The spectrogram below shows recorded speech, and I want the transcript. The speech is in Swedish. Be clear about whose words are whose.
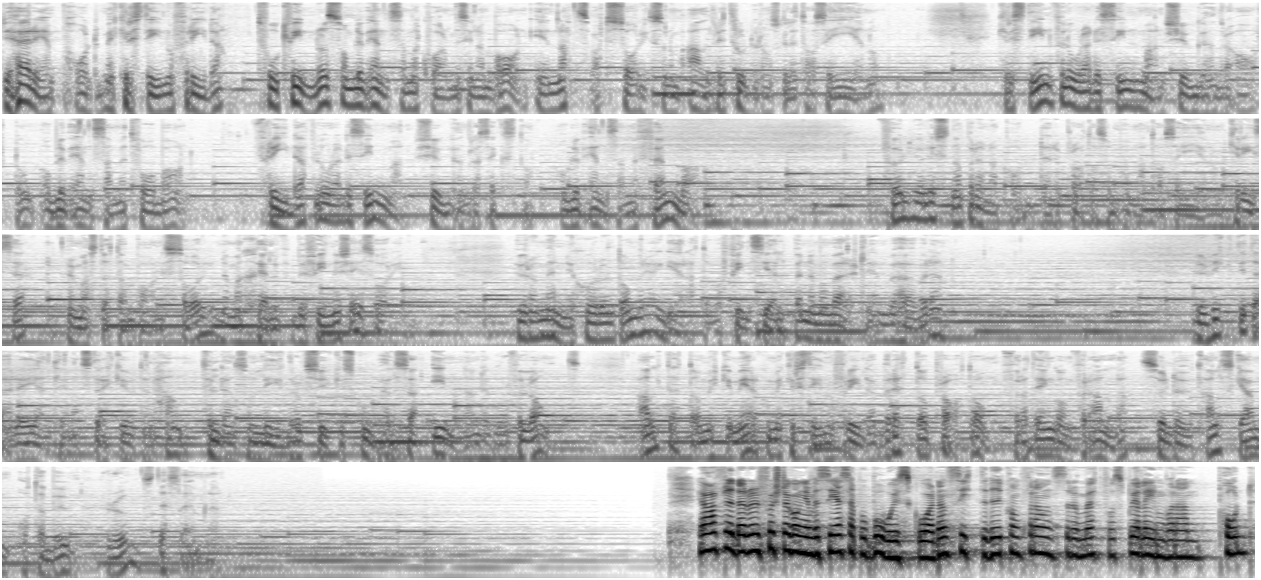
Speaker 1: Det här är en podd med Kristin och Frida. Två kvinnor som blev ensamma kvar med sina barn i en nattsvart sorg som de aldrig trodde de skulle ta sig igenom. Kristin förlorade sin man 2018 och blev ensam med två barn. Frida förlorade sin man 2016 och blev ensam med fem barn. Följ och lyssna på denna podd där det pratas om hur man tar sig igenom kriser, hur man stöttar barn i sorg när man själv befinner sig i sorg. Hur har människor runt om reagerat och var finns hjälpen när man verkligen behöver den? Hur viktigt är det egentligen att sträcka ut en hand till den som lider av psykisk ohälsa innan det går för långt? Allt detta och mycket mer kommer Kristin och Frida berätta och prata om för att en gång för alla sudda ut all skam och tabun runt dessa ämnen.
Speaker 2: Ja, Frida, det är första gången vi ses här på Bohusgården. Sitter vi i konferensrummet för att spela in våran podd.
